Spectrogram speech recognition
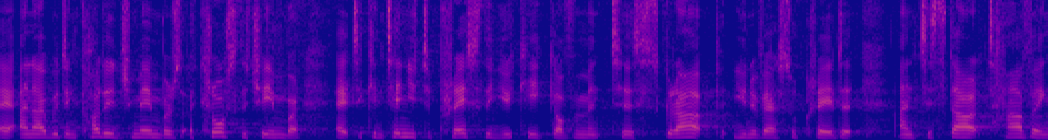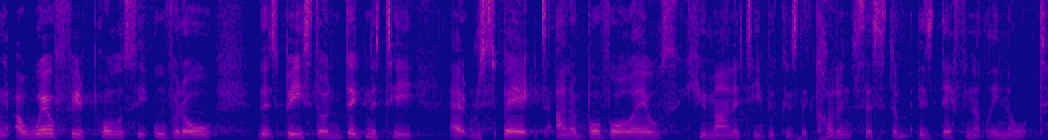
uh, and I would encourage members across the chamber uh, to continue to press the UK government to scrap universal credit and to start having a welfare policy overall that's based on dignity, uh, respect and above all else humanity because the current system is definitely not.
